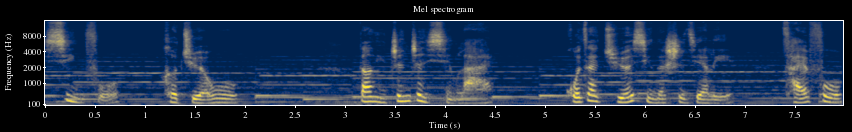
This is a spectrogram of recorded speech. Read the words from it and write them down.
幸福和觉悟。当你真正醒来，活在觉醒的世界里，财富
